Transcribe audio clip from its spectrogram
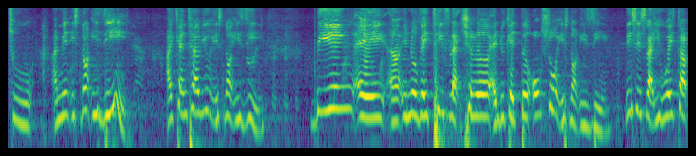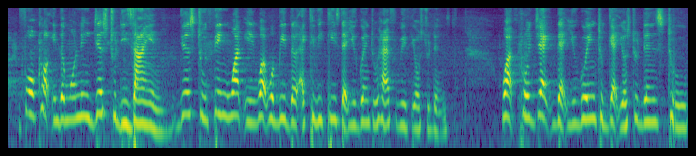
To I mean it's not easy. I can tell you it's not easy. Being a uh, innovative lecturer, educator also is not easy. This is like you wake up four o'clock in the morning just to design, just to think what is what will be the activities that you're going to have with your students, what project that you're going to get your students to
